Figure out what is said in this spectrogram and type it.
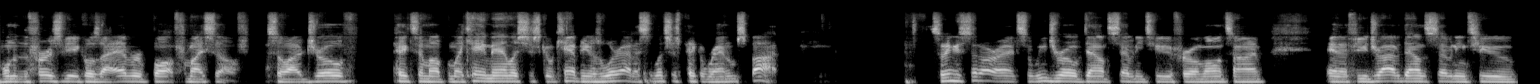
one of the first vehicles I ever bought for myself. So I drove, picked him up. I'm like, hey, man, let's just go camping. He goes, where at? I said, let's just pick a random spot. So he said, all right. So we drove down 72 for a long time. And if you drive down 72,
